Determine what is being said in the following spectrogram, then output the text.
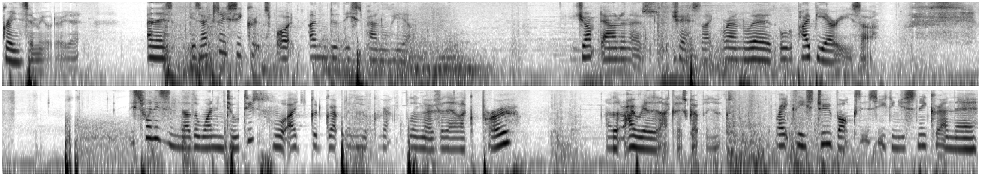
green semi-auto yet. And there's, there's actually a secret spot under this panel here. Jump down in there's chests like around where all the pipey areas are. This one is another one in Tilted. Well, I got grappling hook grappling over there like a pro. I, I really like those grappling hooks. Break these two boxes. You can just sneak around there,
